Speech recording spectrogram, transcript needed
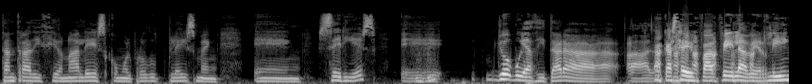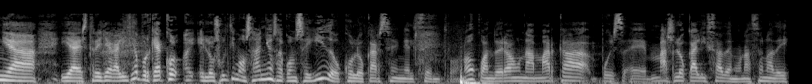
tan tradicionales como el product placement en series eh, yo voy a citar a, la Casa de Papel, a Berlín y a, Estrella Galicia, porque en los últimos años ha conseguido colocarse en el centro, ¿no? Cuando era una marca pues eh, más localizada en una zona de,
